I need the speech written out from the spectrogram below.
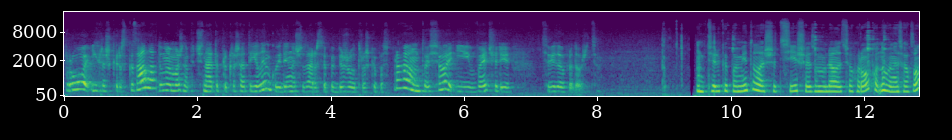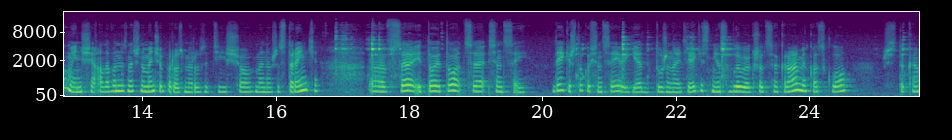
про іграшки розказала. Думаю, можна починати прикрашати ялинку. Єдине, що зараз я побіжу трошки по справам, то сьо, і ввечері це відео продовжиться. Тільки помітила, що ці, що я замовляла цього року, ну вони загалом менші, але вони значно менші по розміру за ті, що в мене вже старенькі. Е, Все і то, і то це сенсей. Деякі штуки в сенсею є дуже навіть якісні, особливо якщо це кераміка, скло, щось таке.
